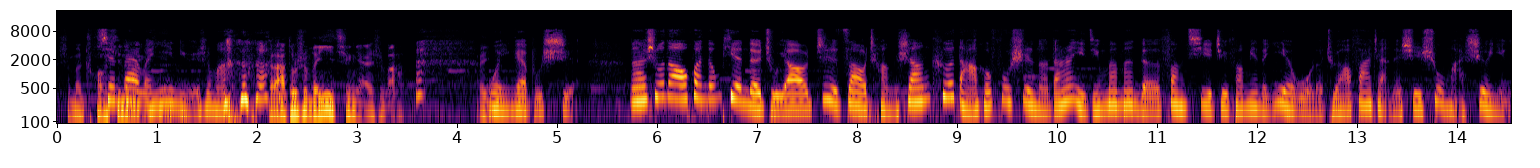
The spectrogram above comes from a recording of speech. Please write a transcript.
什么创新？现代文艺女是吗？咱俩都是文艺青年是吧？我应该不是。那说到幻灯片的主要制造厂商柯达和富士呢，当然已经慢慢的放弃这方面的业务了，主要发展的是数码摄影。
